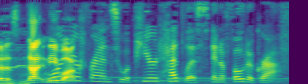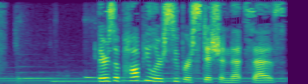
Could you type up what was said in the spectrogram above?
That is not an Warn Ewok. your friends who appeared headless in a photograph. There's a popular superstition that says,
